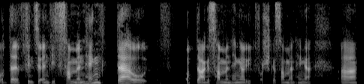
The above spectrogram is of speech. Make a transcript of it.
Og det fins jo en viss sammenheng der. å oppdage sammenhenger, utforske sammenhenger. Uh,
